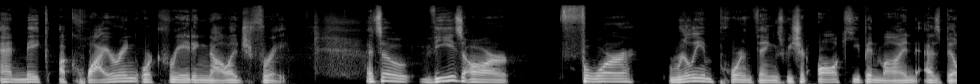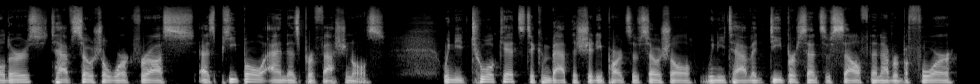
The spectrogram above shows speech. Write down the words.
and make acquiring or creating knowledge free. And so these are four really important things we should all keep in mind as builders to have social work for us as people and as professionals. We need toolkits to combat the shitty parts of social. We need to have a deeper sense of self than ever before.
